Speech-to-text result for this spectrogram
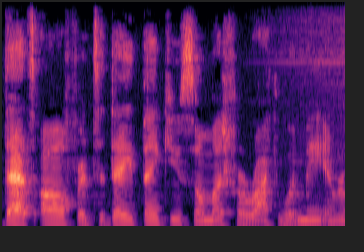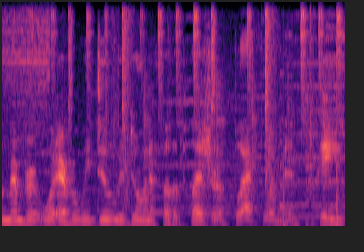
that's all for today. Thank you so much for rocking with me. And remember, whatever we do, we're doing it for the pleasure of Black women. Peace.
